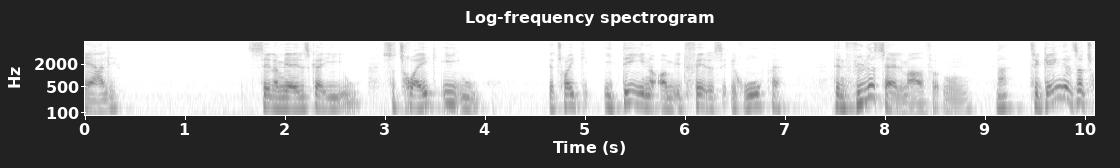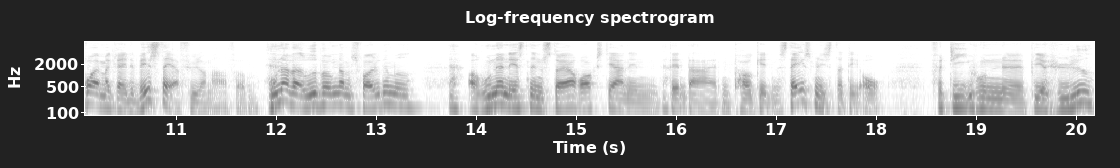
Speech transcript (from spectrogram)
ærlig, selvom jeg elsker EU, så tror jeg ikke EU, jeg tror ikke ideen om et fælles Europa, den fylder særlig meget for unge. Nej. Til gengæld så tror jeg, at Margrethe Vestager fylder meget for dem. Hun ja. har været ude på Ungdoms Folkemøde. Ja. Og hun er næsten en større rockstjerne end ja. den, der er den pågældende statsminister det år, fordi hun øh, bliver hyldet.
